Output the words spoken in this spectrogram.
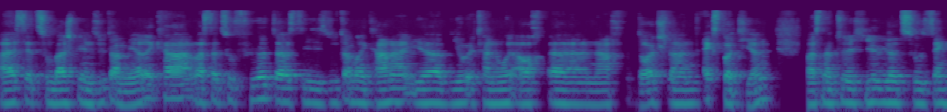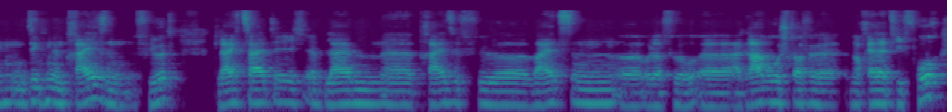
als jetzt zum Beispiel in Südamerika, was dazu führt, dass die Südamerikaner ihr Bioethanol auch äh, nach Deutschland exportieren, was natürlich hier wieder zu senken, sinkenden Preisen führt. Gleichzeitig äh, bleiben äh, Preise für Weizen äh, oder für äh, Agrarrohstoffe noch relativ hoch.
